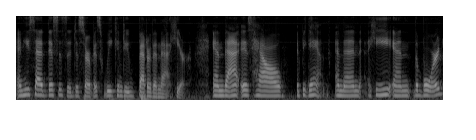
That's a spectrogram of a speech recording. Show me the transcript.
And he said, this is a disservice. We can do better than that here. And that is how it began. And then he and the board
